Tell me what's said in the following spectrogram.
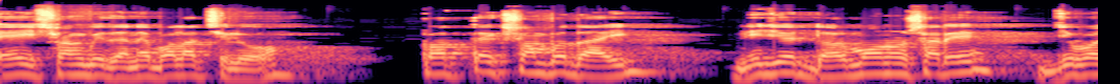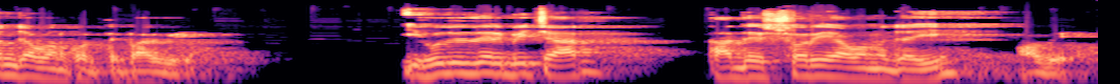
এই সংবিধানে বলা ছিল, প্রত্যেক সম্প্রদায় নিজের ধর্ম অনুসারে জীবনযাপন করতে পারবে। ইহুদিদের বিচার তাদের শরিয়া অনুযায়ী হবে।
